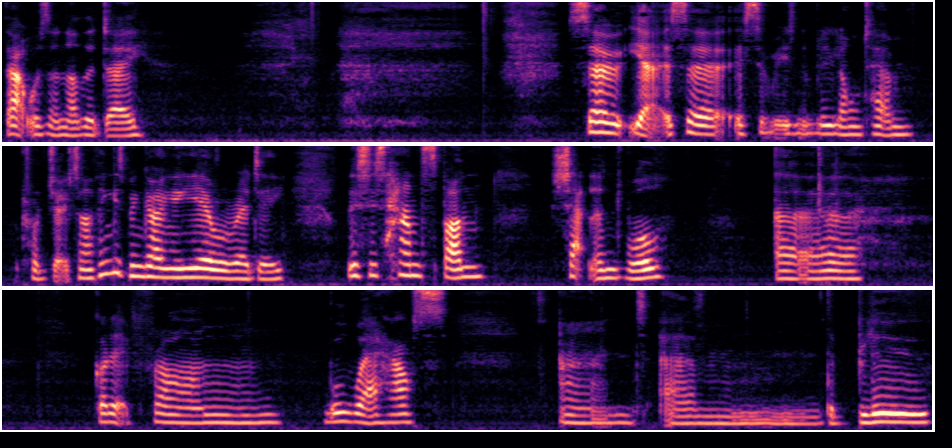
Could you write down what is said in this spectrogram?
That was another day. So yeah, it's a it's a reasonably long term project, and I think it's been going a year already. This is hand spun Shetland wool. Uh, got it from Wool Warehouse, and um, the blue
